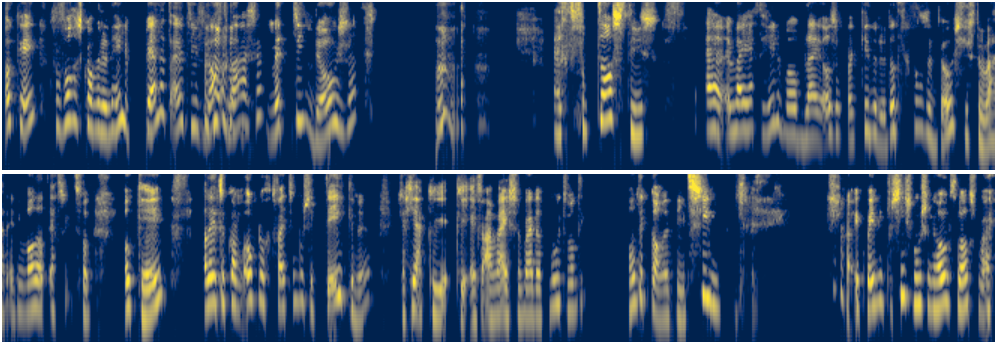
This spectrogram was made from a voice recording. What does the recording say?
oké. Vervolgens kwam er een hele pallet uit die vrachtwagen met tien dozen. Echt fantastisch. Uh, en wij echt helemaal blij als een paar kinderen dat het onze doosjes er waren. En die man had echt zoiets van, oké. Alleen toen kwam ook nog het feit, toen moest ik tekenen. Ik zeg, ja, kun je, kun je even aanwijzen waar dat moet? Want ik want ik kan het niet zien. Nou, ik weet niet precies hoe zijn hoofd was, maar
